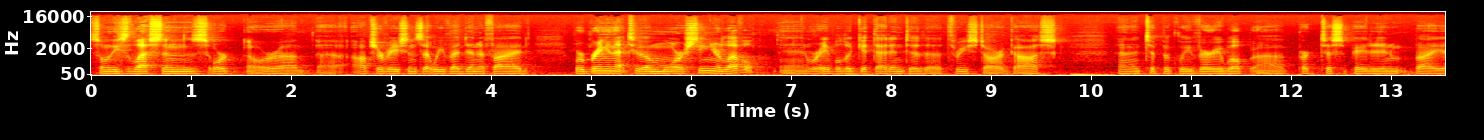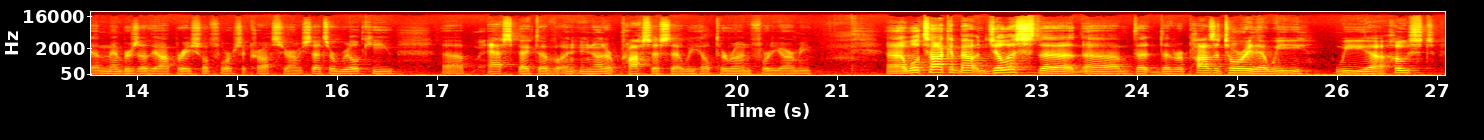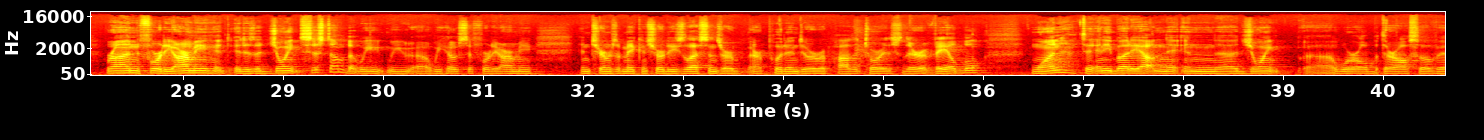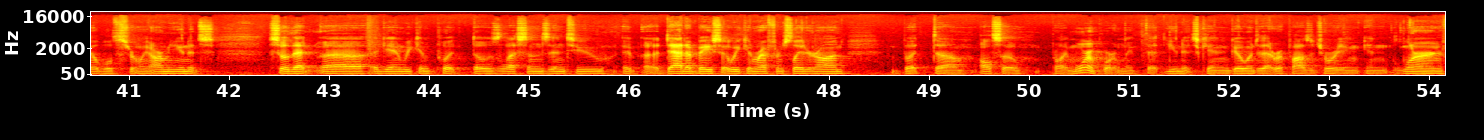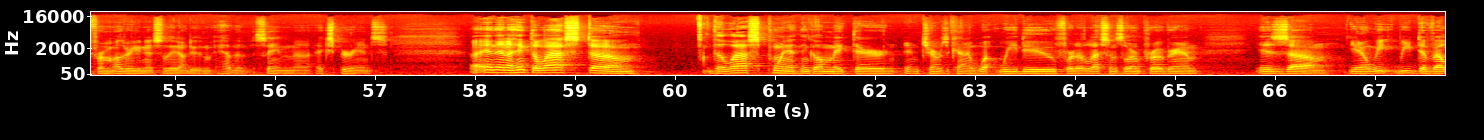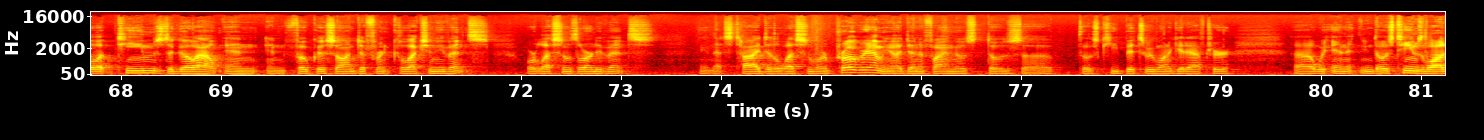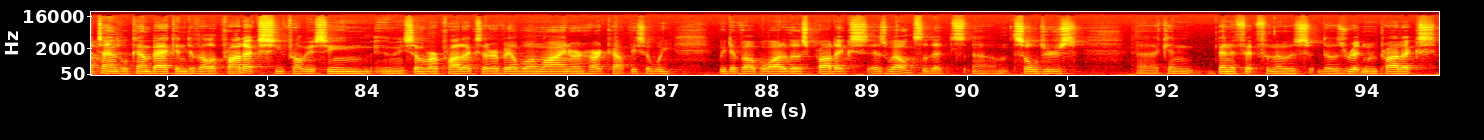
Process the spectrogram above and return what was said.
some of these lessons or, or uh, uh, observations that we've identified, we're bringing that to a more senior level, and we're able to get that into the three-star GOSC, and typically very well uh, participated in by uh, members of the operational force across the Army. So that's a real key uh, aspect of another process that we help to run for the Army. Uh, we'll talk about JLLIS, the, the, the repository that we, we host run for the Army. it, it is a joint system, but we, we, uh, we host it for the Army in terms of making sure these lessons are, are put into a repository so they're available. One, to anybody out in the, in the joint uh, world, but they're also available to certainly Army units. so that uh, again we can put those lessons into a, a database that we can reference later on but um, also probably more importantly that units can go into that repository and, and learn from other units so they don't do have the same uh, experience. Uh, and then i think the last um, the last point i think i'll make there in terms of kind of what we do for the lessons learned program is um, you know we, we develop teams to go out and, and focus on different collection events or lessons learned events. And that's tied to the lesson learned program you know identifying those those uh, those key bits we want to get after uh, we, and, and, those teams a lot of times will come back and develop products. You've probably seen I mean, some of our products that are available online or in hard copy so we we develop a lot of those products as well so that um, soldiers uh, can benefit from those those written products.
